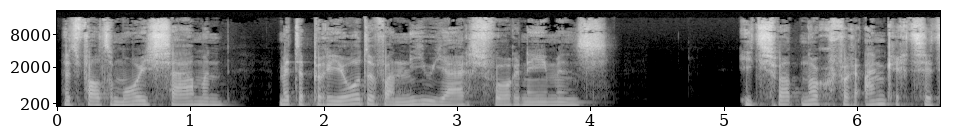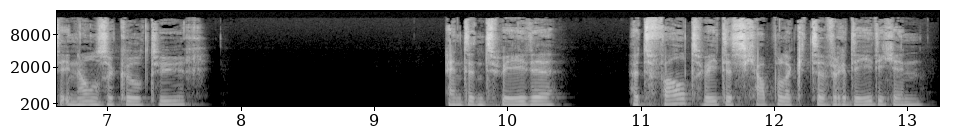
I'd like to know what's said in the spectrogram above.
Het valt mooi samen met de periode van nieuwjaarsvoornemens, iets wat nog verankerd zit in onze cultuur. En ten tweede, het valt wetenschappelijk te verdedigen,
